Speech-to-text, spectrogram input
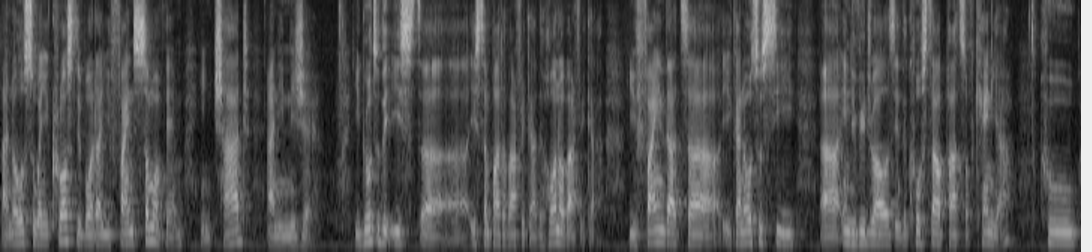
and also when you cross the border, you find some of them in Chad and in Niger. You go to the east, uh, eastern part of Africa, the Horn of Africa, you find that uh, you can also see uh, individuals in the coastal parts of Kenya who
